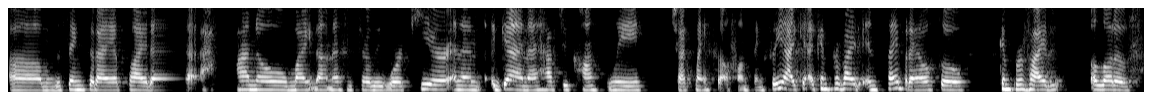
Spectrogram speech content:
Um, the things that I applied at Hanno might not necessarily work here. And then again, I have to constantly check myself on things. So yeah, I can, I can provide insight, but I also can provide a lot of,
